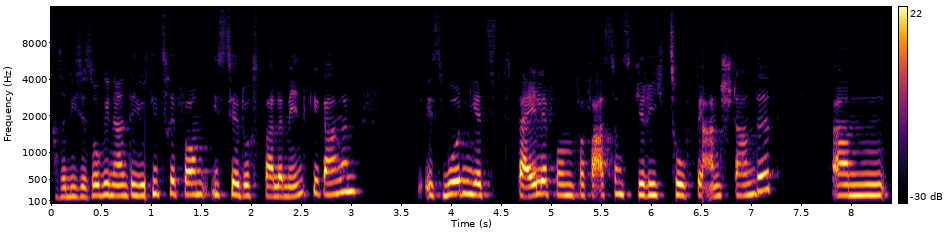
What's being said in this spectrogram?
also diese sogenannte Justizreform ist ja durchs Parlament gegangen. Es wurden jetzt Teile vom Verfassungsgerichtshof beanstandet. Ähm,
